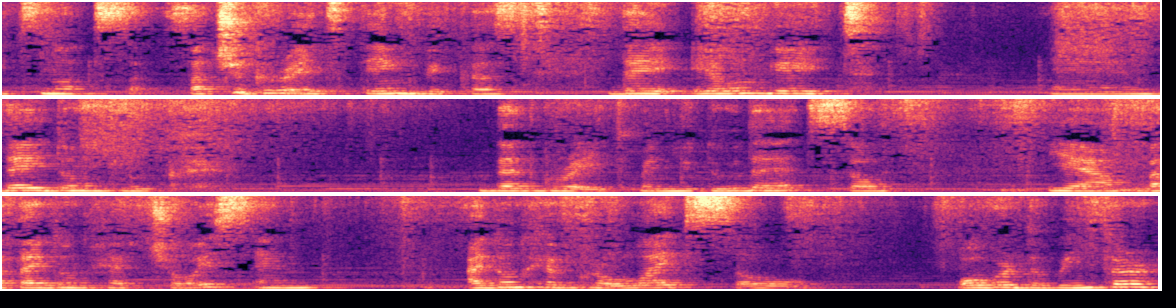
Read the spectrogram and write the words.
it's not su such a great thing because they elongate and they don't look that great when you do that. So yeah but I don't have choice and I don't have grow lights so over the winter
